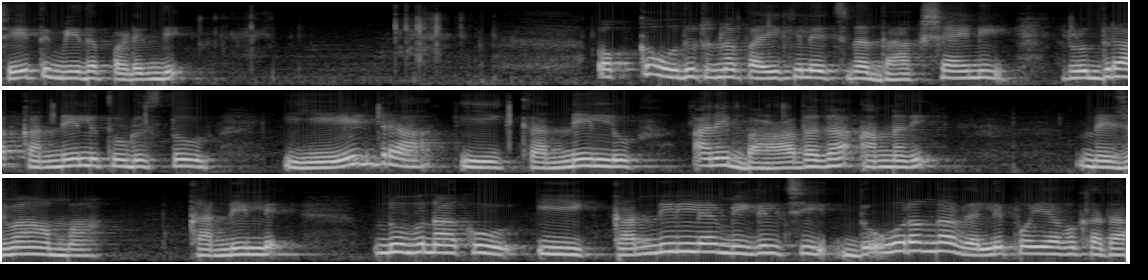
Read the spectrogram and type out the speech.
చేతి మీద పడింది. ఒక్క ఉదుటున పైకి లేచిన దాక్షాయిని రుద్ర కన్నీళ్ళు తుడుస్తూ ఏంట్రా ఈ కన్నీళ్ళు అని బాధగా అన్నది. నిజమా అమ్మ కన్నీళ్ళే నువ్వు నాకు ఈ కన్నీళ్ళే మిగిల్చి దూరంగా వెళ్ళిపోయావు కదా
